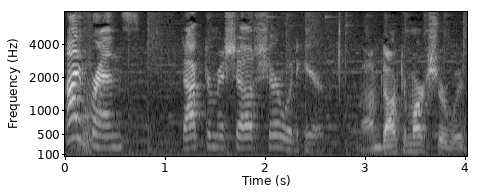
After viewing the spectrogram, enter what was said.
Hi, friends. Dr. Michelle Sherwood here. I'm Dr. Mark Sherwood.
